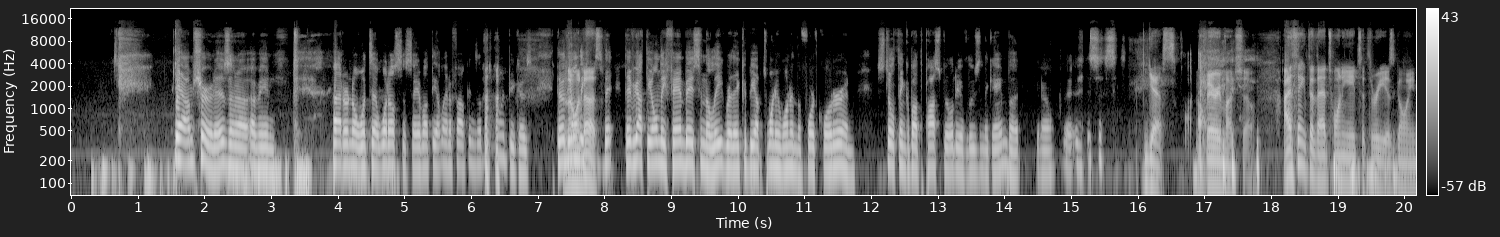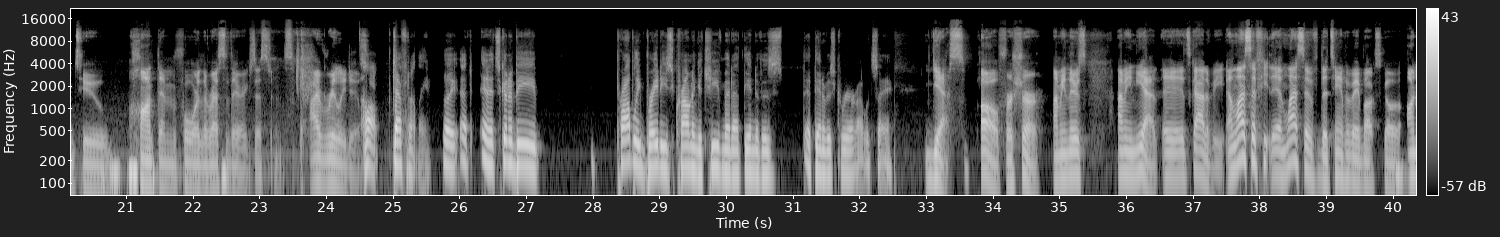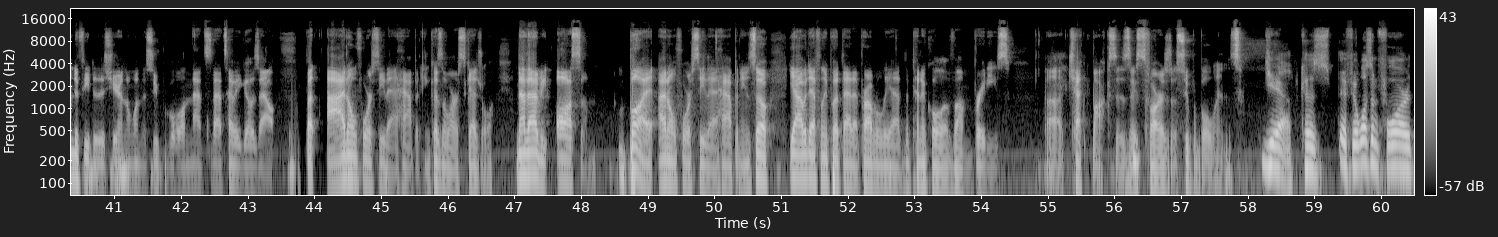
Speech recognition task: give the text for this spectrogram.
Yeah, I'm sure it is, and uh, I mean, I don't know what to, what else to say about the Atlanta Falcons at this point because they're the no only they, have got the only fan base in the league where they could be up 21 in the fourth quarter and still think about the possibility of losing the game. But you know, yes, very much so. I think that that 28 to 3 is going to haunt them for the rest of their existence. I really do. Oh, definitely. Like, and it's going to be probably Brady's crowning achievement at the end of his at the end of his career, I would say. Yes. Oh, for sure. I mean, there's I mean, yeah, it's got to be unless if he, unless if the Tampa Bay Bucs go undefeated this year and then win the Super Bowl, and that's that's how he goes out. But I don't foresee that happening because of our schedule. Now that'd be awesome, but I don't foresee that happening. So yeah, I would definitely put that at probably at the pinnacle of um, Brady's uh, check boxes as far as the Super Bowl wins. Yeah, because if it wasn't for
